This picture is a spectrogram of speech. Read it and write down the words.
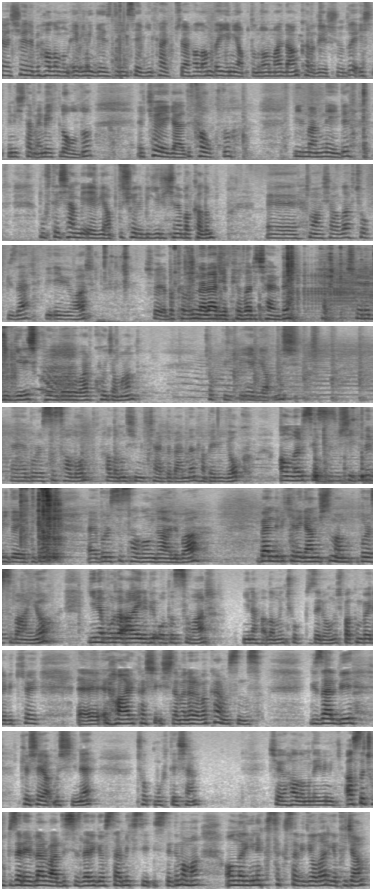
Evet şöyle bir halamın evini gezdireyim sevgili takipçiler. Halam da yeni yaptı. Normalde Ankara'da yaşıyordu. Eş- eniştem emekli oldu. E, köye geldi. Tavuklu bilmem neydi. Muhteşem bir ev yaptı. Şöyle bir girişine bakalım. E, maşallah çok güzel bir evi var. Şöyle bakalım neler yapıyorlar içeride. Şöyle bir giriş koridoru var kocaman. Çok büyük bir ev yapmış. Ee, burası salon. Halamın şimdi içeride benden haberi yok. Onları sessiz bir şekilde video yapacağım. Ee, burası salon galiba. Ben de bir kere gelmiştim ama burası banyo. Yine burada ayrı bir odası var. Yine halamın çok güzel olmuş. Bakın böyle bir köy e, harika şu işlemelere bakar mısınız? Güzel bir köşe yapmış yine. Çok muhteşem. Şöyle halamın evini. Aslında çok güzel evler vardı. Sizlere göstermek iste- istedim ama onları yine kısa kısa videolar yapacağım.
